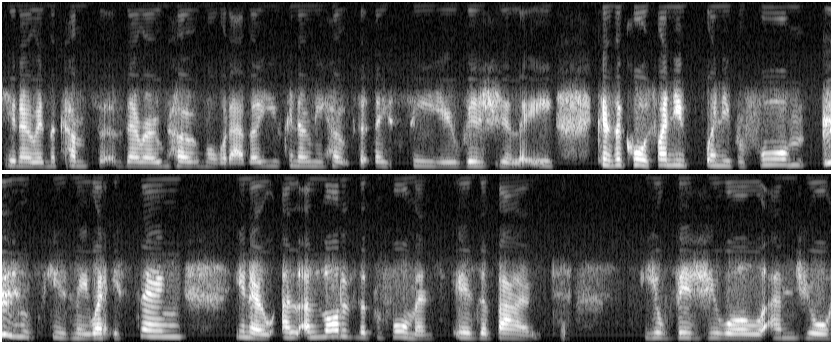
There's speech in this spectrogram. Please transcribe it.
You know, in the comfort of their own home or whatever. You can only hope that they see you visually, because of course, when you when you perform, excuse me, when you sing, you know, a, a lot of the performance is about your visual and your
